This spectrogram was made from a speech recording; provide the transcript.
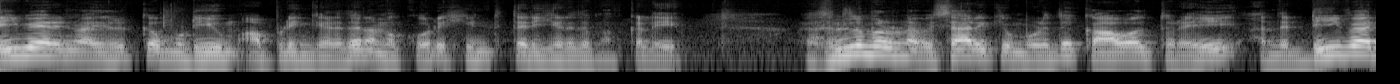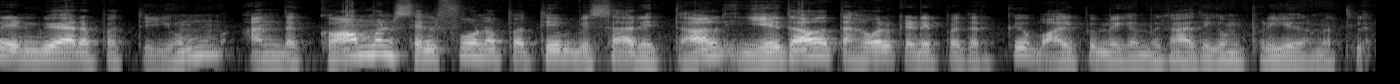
டிவிஆர் என்வாய் இருக்க முடியும் அப்படிங்கிறது நமக்கு ஒரு ஹிண்ட் தெரிகிறது மக்களே. செந்தில்முருகனை விசாரிக்கும் பொழுது காவல்துறை அந்த டிவிஆர் என்பிஆரை பற்றியும் அந்த காமன் செல்ஃபோனை பற்றியும் விசாரித்தால் ஏதாவது தகவல் கிடைப்பதற்கு வாய்ப்பு மிக மிக அதிகம் புரியுது நேரத்தில்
